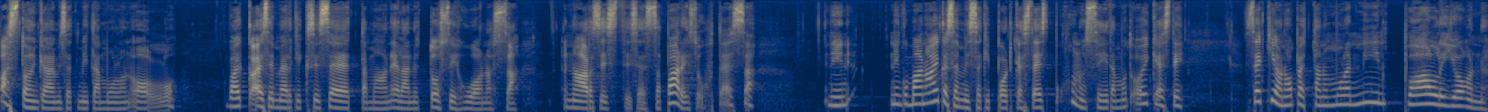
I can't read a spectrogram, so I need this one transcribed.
vastoinkäymiset, mitä mulla on ollut vaikka esimerkiksi se, että mä oon elänyt tosi huonossa narsistisessa parisuhteessa, niin, niin kuin mä oon aikaisemmissakin podcasteissa puhunut siitä, mutta oikeasti sekin on opettanut mulle niin paljon.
